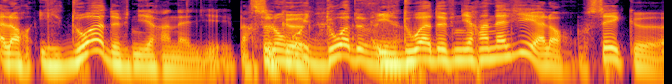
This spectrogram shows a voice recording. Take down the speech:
Alors il doit devenir un allié parce Selon que vous, il doit devenir. Il doit devenir un allié. Alors on sait que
